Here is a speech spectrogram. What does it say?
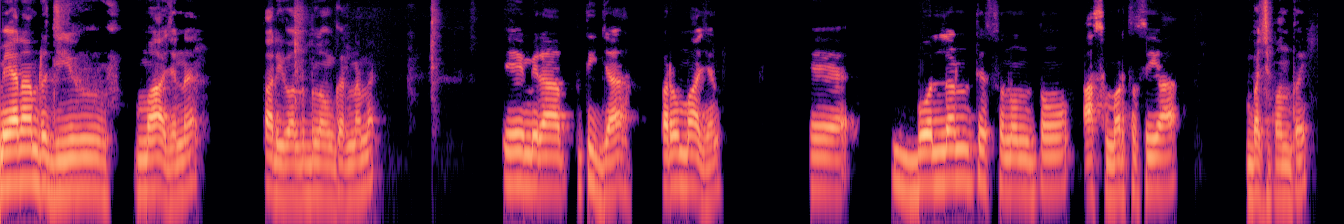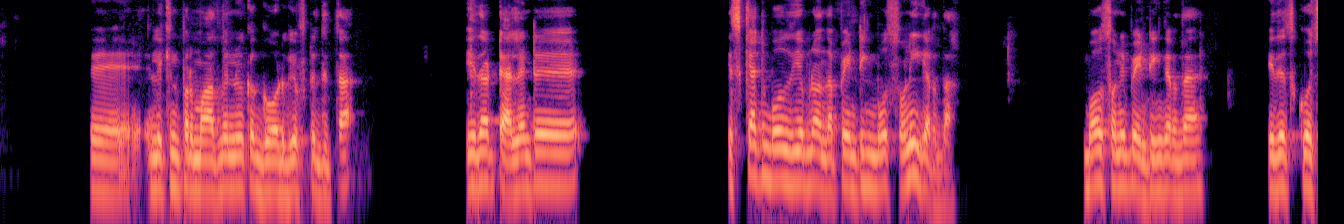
ਮੇਰਾ ਨਾਮ ਰਜੀਵ ਮਹਾਜਨ ਹੈ। ਧਾਰੀਵਾਲ ਤੋਂ ਬਿਲੋਂਗ ਕਰਨਾ ਮੈਂ। ਇਹ ਮੇਰਾ ਭਤੀਜਾ ਪਰਮ ਮਹਾਜਨ। ਇਹ ਬੋਲਣ ਤੇ ਸੁਣਨ ਤੋਂ ਅਸਮਰਥ ਸੀਗਾ ਬਚਪਨ ਤੋਂ ਹੀ। ਤੇ ਲੇਕਿਨ ਪਰਮਾਤਮਾ ਨੇ ਇੱਕ ਗੋਡ ਗਿਫਟ ਦਿੱਤਾ। ਇਹਦਾ ਟੈਲੈਂਟ ਸਕੈਚ ਬਹੁਤ ਵਧੀਆ ਬਣਾਉਂਦਾ ਪੇਂਟਿੰਗ ਬਹੁਤ ਸੋਹਣੀ ਕਰਦਾ। ਬਹੁਤ ਸੋਹਣੀ ਪੇਂਟਿੰਗ ਕਰਦਾ। ਹੈ ਇਹਦੇ 'ਚ ਕੁਝ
